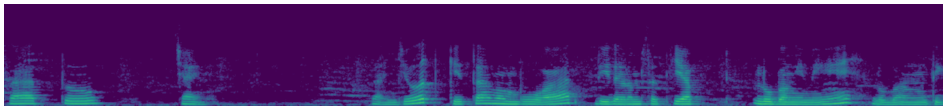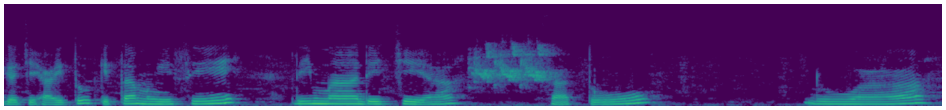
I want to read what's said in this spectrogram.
satu chain. Lanjut kita membuat di dalam setiap lubang ini lubang 3CH itu kita mengisi 5 DC ya. 1 2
